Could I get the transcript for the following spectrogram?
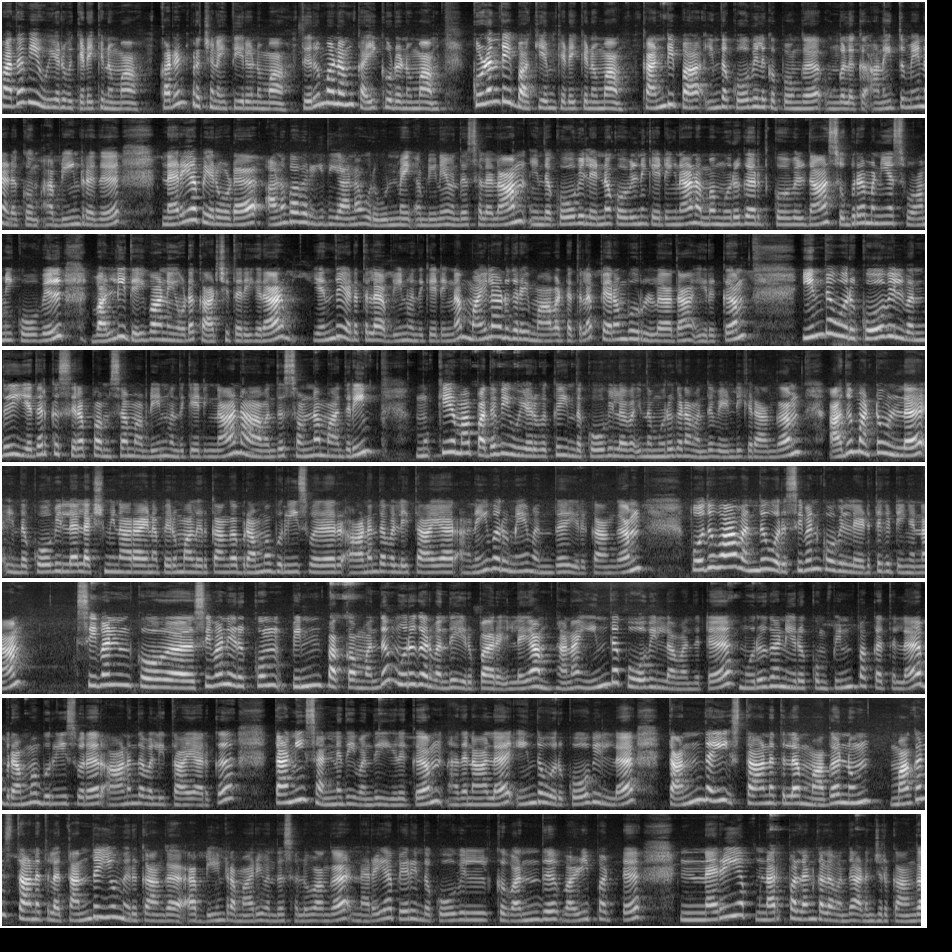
பதவி உயர்வு கிடைக்கணுமா? கடன் பிரச்சனை தீரணுமா? திருமணம் கைகூடணுமா? குழந்தை பாக்கியம் கிடைக்கணுமா? கண்டிப்பாக இந்த கோவிலுக்கு போங்க. உங்களுக்கு அனைத்துமே நடக்கும் அப்படின்றது நிறைய பேரோட அனுபவ ரீதியான ஒரு உண்மை அப்படின்னே வந்து சொல்லலாம். இந்த கோவில் என்ன கோவில்னு கேட்டிங்கன்னா நம்ம முருகர் கோவில் தான். சுப்பிரமணிய சுவாமி கோவில் வள்ளி தெய்வானையோட காட்சி தருகிறார். எந்த இடத்துல அப்படின்னு வந்து கேட்டிங்கன்னா மயிலாடுதுறை மாவட்டத்தில் பெரம்பூரில் தான் இருக்குது இந்த ஒரு கோவில் வந்து எதற்கு சிறப்பம்சம் அப்படின்னு வந்து கேட்டிங்கன்னா அப்படின்னா நான் வந்து சொன்ன மாதிரி முக்கியமாக பதவி உயர்வுக்கு இந்த கோவிலை இந்த முருகனை வந்து வேண்டிக்கிறாங்க. அது மட்டும் இல்லை இந்த கோவிலில் லக்ஷ்மி நாராயண பெருமாள் இருக்காங்க பிரம்மபுரீஸ்வரர் ஆனந்தவள்ளி தாயார் அனைவருமே வந்து இருக்காங்க. பொதுவாக வந்து ஒரு சிவன் கோவிலில் எடுத்துக்கிட்டிங்கன்னா சிவன் கோ சிவன் இருக்கும் பின்பக்கம் வந்து முருகர் வந்து இருப்பார் இல்லையா? ஆனால் இந்த கோவிலில் வந்துட்டு முருகன் இருக்கும் பின்பக்கத்தில் பிரம்மபுரீஸ்வரர் ஆனந்தவல்லி தாயாருக்கு தனி சன்னதி வந்து இருக்கு. அதனால் இந்த ஒரு கோவிலில் தந்தை ஸ்தானத்தில் மகனும் மகன் ஸ்தானத்தில் தந்தையும் இருக்காங்க அப்படின்ற மாதிரி வந்து சொல்லுவாங்க. நிறைய பேர் இந்த கோவிலுக்கு வந்து வழிபட்டு நிறைய நற்பலன்களை வந்து அடைஞ்சிருக்காங்க.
